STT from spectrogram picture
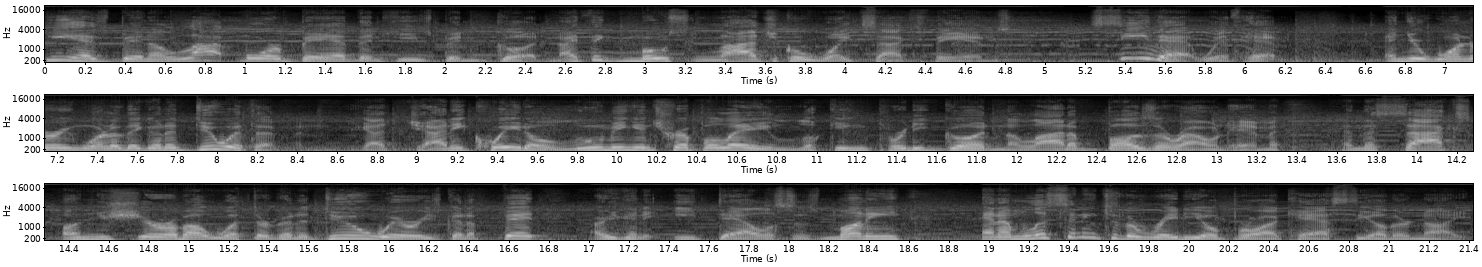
he has been a lot more bad than he's been good. And I think most logical White Sox fans see that with him. And you're wondering what are they going to do with him? And you got Johnny Cueto looming in AAA, looking pretty good, and a lot of buzz around him. And the Sox unsure about what they're going to do, where he's going to fit. Are you going to eat Dallas's money? And I'm listening to the radio broadcast the other night,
